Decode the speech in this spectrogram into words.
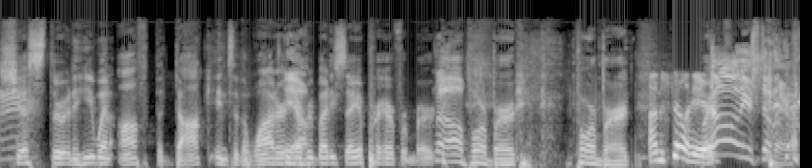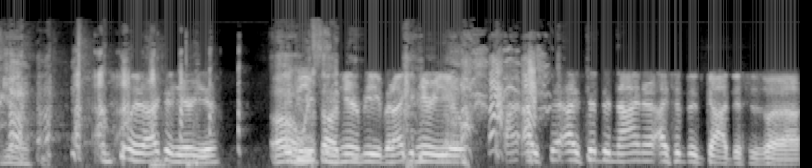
just threw it, and he went off the dock into the water. Yeah. Everybody say a prayer for Bert. Oh, poor Bert. Poor Bert. I'm still here. Oh, you're still there. Yeah. I'm still here. I can hear you. Oh, Maybe we you thought can't hear me, but I can hear you. I, I said, I said to Niner, I said to God, this is a,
